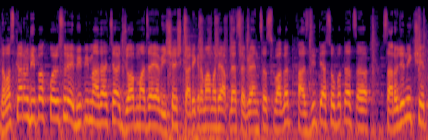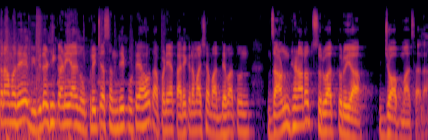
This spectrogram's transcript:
नमस्कार मी दीपक पळसुरे एबीपी माझाच्या जॉब माझा या विशेष कार्यक्रमामध्ये आपल्या सगळ्यांचं स्वागत. खासगी त्यासोबतच सार्वजनिक क्षेत्रामध्ये विविध ठिकाणी या नोकरीच्या संधी कुठे आहोत? आपण या कार्यक्रमाच्या माध्यमातून जाणून घेणार आहोत. सुरुवात करूया जॉब माझाला.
